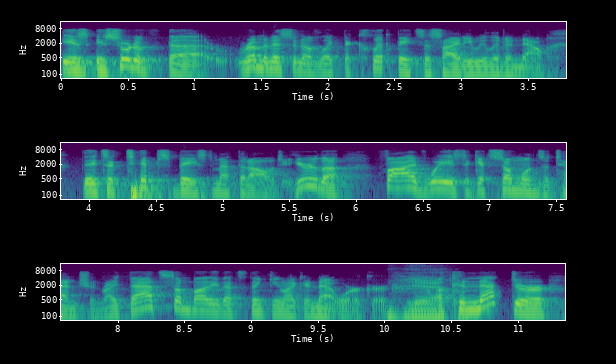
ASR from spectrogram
is is sort of uh, reminiscent of like the clickbait society we live in now. It's a tips based methodology. Here are the five ways to get someone's attention right? That's somebody that's thinking like a networker. Yeah. a connector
